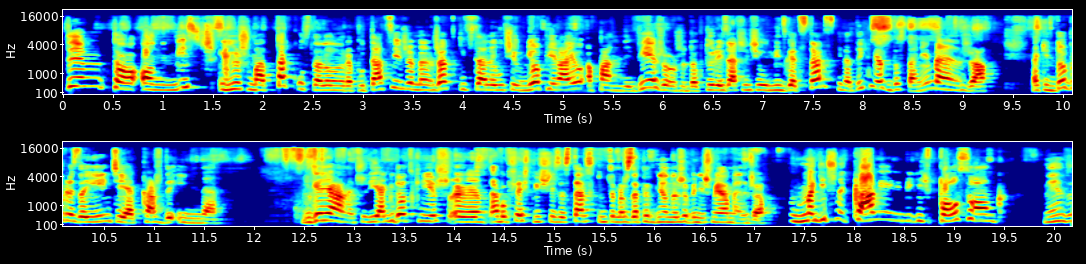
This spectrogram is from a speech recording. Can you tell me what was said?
Tym to on mistrz i już ma tak ustaloną reputację, że mężatki wcale mu się nie opierają, a panny wierzą, że do której zacznie się umizgać Starski, natychmiast dostanie męża. Takie dobre zajęcie jak każde inne. Genialne, czyli jak dotkniesz yy, albo prześpisz się ze Starskim, to masz zapewnione, że będziesz miała męża. Magiczny kamień, jakiś posąg, nie? To,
